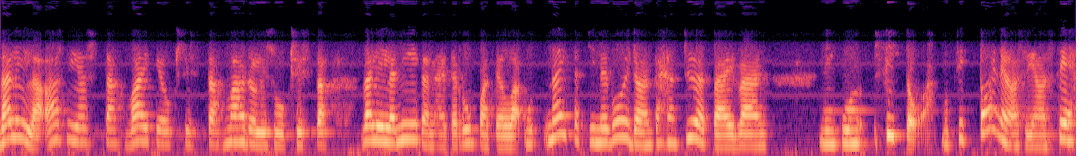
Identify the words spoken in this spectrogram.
välillä asiasta, vaikeuksista, mahdollisuuksista, välillä niitä näitä rupatella, mutta näitäkin me voidaan tähän työpäivään niin kuin sitoa. Mutta sitten toinen asia on se,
